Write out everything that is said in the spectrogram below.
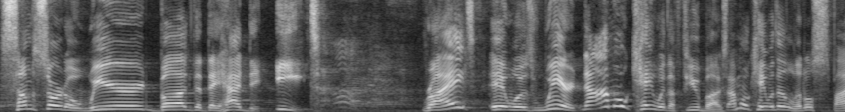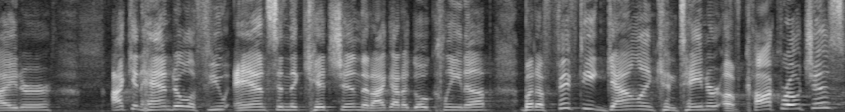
Some sort of weird bug that they had to eat. Right? It was weird. Now, I'm okay with a few bugs. I'm okay with a little spider. I can handle a few ants in the kitchen that I got to go clean up. But a 50 gallon container of cockroaches?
